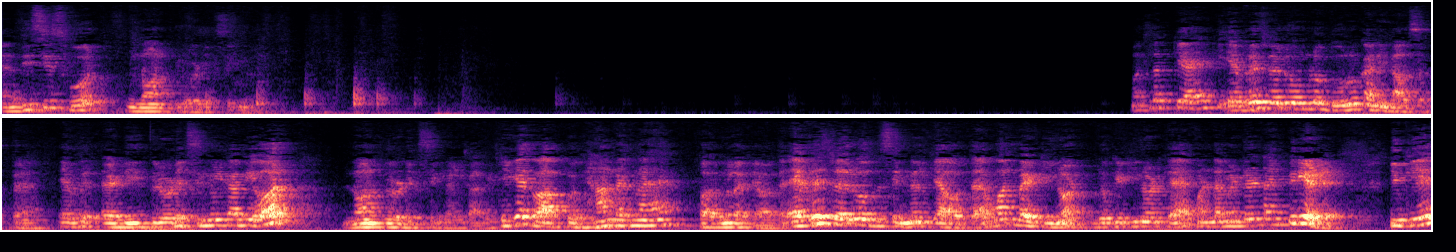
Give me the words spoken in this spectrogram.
and this is for non periodic signal मतलब क्या है कि एवरेज वैल्यू हम लोग दोनों का निकाल सकते हैं। पीरियोडिक सिग्नल का भी और नॉन पीरियोडिक सिग्नल का भी। ठीक है तो आपको ध्यान रखना है फॉर्मूला क्या होता है। Average value of the signal क्या होता है? वन बाई टी नॉट जो कि टी नॉट क्या है? फंडामेंटल टाइम पीरियड है। क्योंकि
